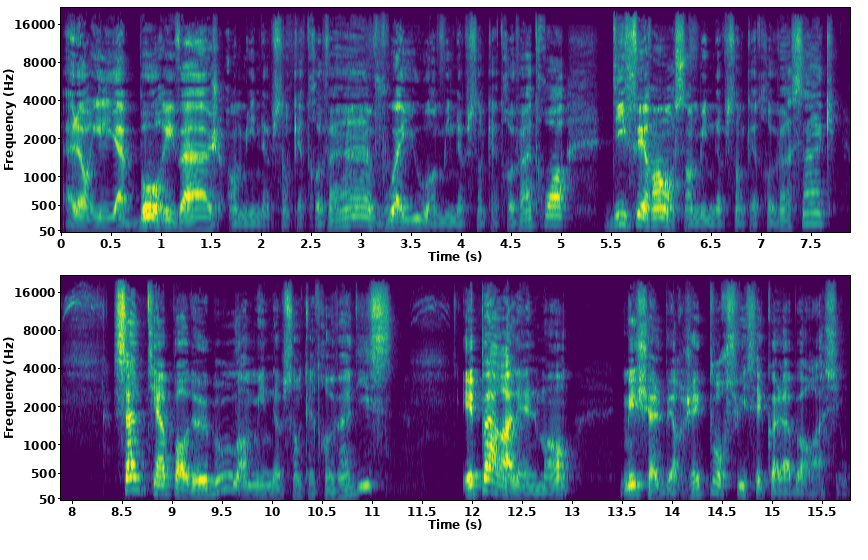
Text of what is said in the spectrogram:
Alors il y a Beau Rivage en 1981, Voyou en 1983, Différence en 1985, Ça ne tient pas debout en 1990, et parallèlement, Michel Berger poursuit ses collaborations.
